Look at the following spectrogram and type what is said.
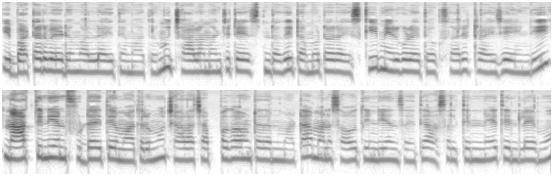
ఈ బటర్ వేయడం వల్ల అయితే మాత్రము చాలా మంచి టేస్ట్ ఉంటుంది టమాటో రైస్కి. మీరు కూడా అయితే ఒకసారి ట్రై చేయండి. నార్త్ ఇండియన్ ఫుడ్ అయితే మాత్రము చాలా చప్పగా ఉంటుంది అనమాట మన సౌత్ ఇండియన్స్ అయితే అసలు తిన్నే తినలేము.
